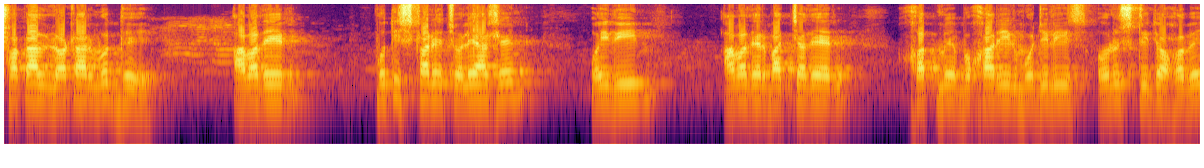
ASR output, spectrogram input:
সকাল নটার মধ্যে আমাদের প্রতিষ্ঠানে চলে আসেন। ওই দিন আমাদের বাচ্চাদের খতমে বোখারির মজলিস অনুষ্ঠিত হবে।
